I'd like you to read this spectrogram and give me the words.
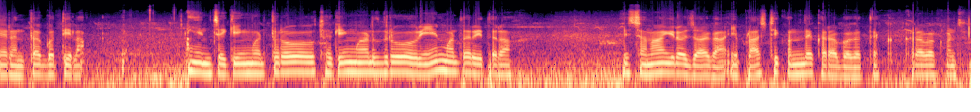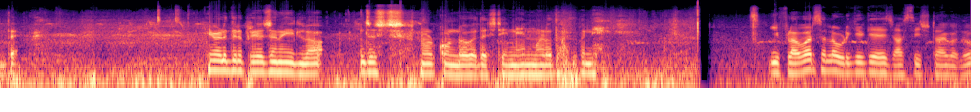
ಯಾರಂತ ಗೊತ್ತಿಲ್ಲ. ಏನು ಚೆಕಿಂಗ್ ಮಾಡ್ತಾರೋ ಚೆಕಿಂಗ್ ಮಾಡಿದ್ರು ಅವ್ರು ಏನು ಮಾಡ್ತಾರೆ ಈ ಥರ? ಇಷ್ಟು ಚೆನ್ನಾಗಿರೋ ಜಾಗ. ಈ ಪ್ಲಾಸ್ಟಿಕ್ ಒಂದೇ ಖರಾಬ್ ಆಗುತ್ತೆ ಖರಾಬಾಗಿ ಕಾಣಿಸುತ್ತೆ. ಹೇಳಿದ್ರೆ ಪ್ರಯೋಜನ ಇಲ್ಲ. ಜಸ್ಟ್ ನೋಡ್ಕೊಂಡು ಹೋಗೋದಷ್ಟೇ, ಇನ್ನೇನು ಮಾಡೋದು. ಬನ್ನಿ. ಈ ಫ್ಲವರ್ಸ್ ಎಲ್ಲ ಹುಡುಗಿಗೆ ಜಾಸ್ತಿ ಇಷ್ಟ ಆಗೋದು.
